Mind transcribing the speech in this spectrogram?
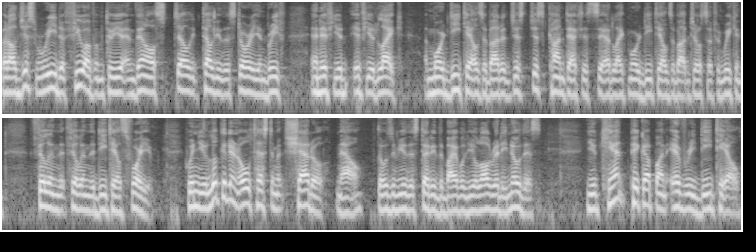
but I'll just read a few of them to you and then I'll tell, tell you the story in brief. And if you'd, if you'd like uh, more details about it, just, just contact us, say, I'd like more details about Joseph, and we can fill in the, fill in the details for you. When you look at an Old Testament shadow now, those of you that study the Bible, you'll already know this you can't pick up on every detail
